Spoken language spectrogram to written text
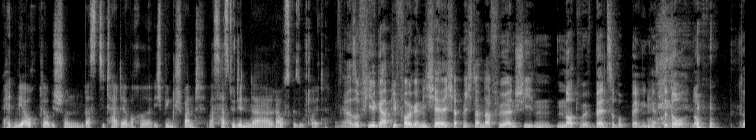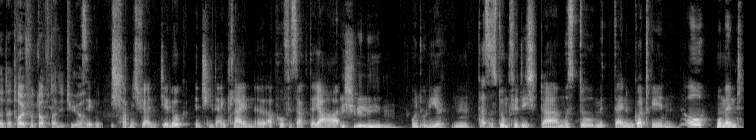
hätten wir auch, glaube ich, schon das Zitat der Woche. Ich bin gespannt. Was hast du denn da rausgesucht heute? Also viel gab die Folge nicht her. Ich habe mich dann dafür entschieden, not with Belzebub banging at the door. No. Der Teufel klopft an die Tür. Sehr gut. Ich habe mich für einen Dialog entschieden, einen kleinen. Äh, Apophis sagte, ja. Ich will leben. Und O'Neill, hm, das ist dumm für dich. Da musst du mit deinem Gott reden. Oh, Moment.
